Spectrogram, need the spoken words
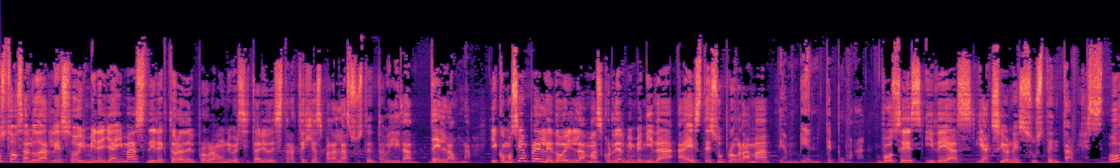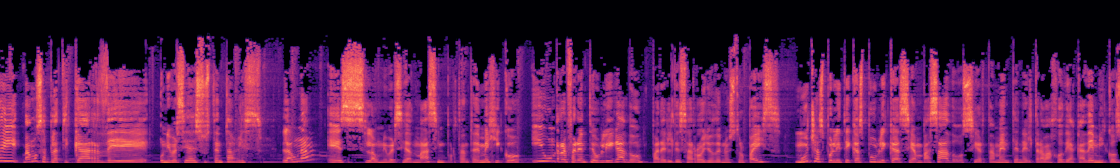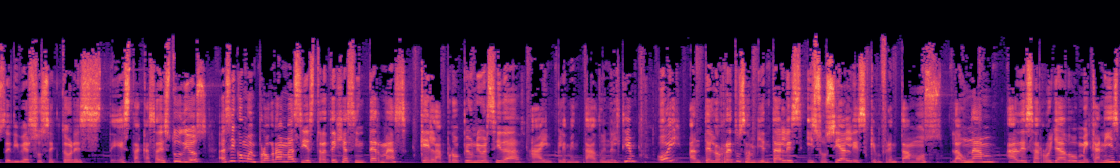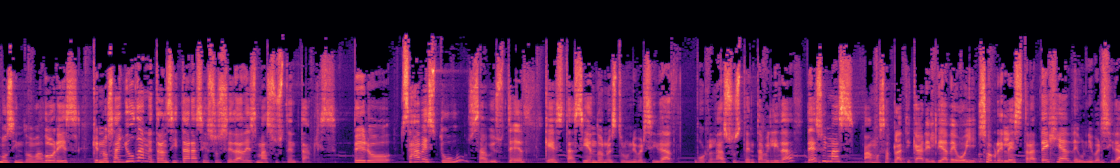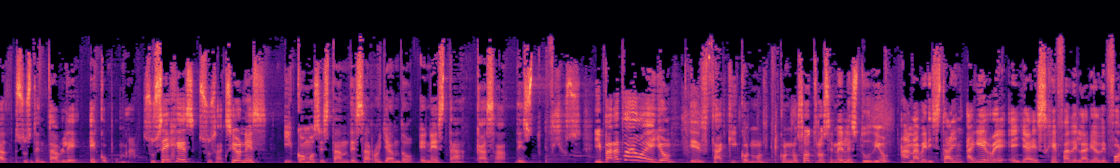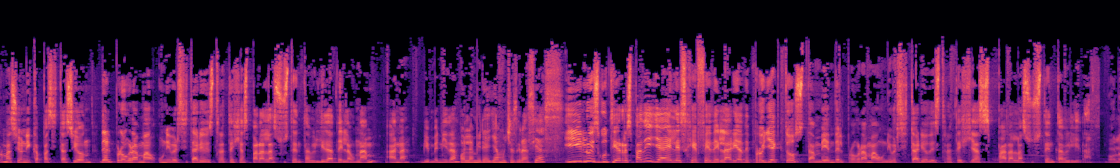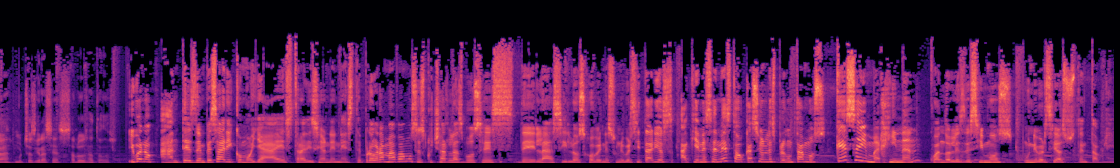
Gusto saludarles. Soy Mireya Imas, directora del Programa Universitario de Estrategias para la Sustentabilidad de la UNAM. Y como siempre, le doy la más cordial bienvenida a este su programa de Ambiente Puma. Voces, ideas y acciones sustentables. Hoy vamos a platicar de universidades sustentables. La UNAM es la universidad más importante de México y un referente obligado para el desarrollo de nuestro país. Muchas políticas públicas se han basado ciertamente en el trabajo de académicos de diversos sectores de esta casa de estudios, así como en programas y estrategias internas que la propia universidad ha implementado en el tiempo. Hoy, ante los retos ambientales y sociales que enfrentamos, la UNAM ha desarrollado mecanismos innovadores que nos ayudan a transitar hacia sociedades más sustentables. Pero, ¿sabes tú, sabe usted qué está haciendo nuestra universidad por la sustentabilidad? De eso y más vamos a platicar el día de hoy sobre la estrategia de Universidad Sustentable Ecopuma, sus ejes, sus acciones y cómo se están desarrollando en esta casa de estudios. Y para todo ello, está aquí con, con, nosotros en el estudio Ana Beristain Aguirre. Ella es jefa del área de formación y capacitación del Programa Universitario de Estrategias para la Sustentabilidad de la UNAM. Ana, bienvenida. Hola Mireya, muchas gracias. Y Luis Gutiérrez Padilla, él es jefe del área de proyectos, también del Programa Universitario de Estrategias para la Sustentabilidad. Hola, muchas gracias. Saludos a todos. Y bueno, antes de empezar, y como ya es tradición en este programa, vamos a escuchar las voces de las y los jóvenes universitarios, a quienes en esta ocasión les preguntamos, ¿qué se imaginan cuando les decimos universidad sustentable?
